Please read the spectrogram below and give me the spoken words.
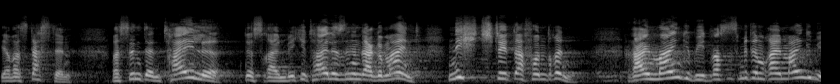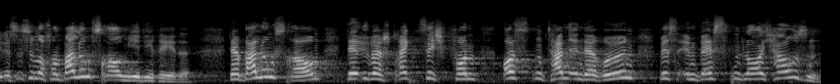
Ja, was ist das denn? Was sind denn Teile des Rhein? Welche Teile sind denn da gemeint? Nichts steht davon drin. Rhein-Main-Gebiet. Was ist mit dem Rhein-Main-Gebiet? Es ist immer vom Ballungsraum hier die Rede. Der Ballungsraum der überstreckt sich von Osten Tann in der Rhön bis im Westen Lorchhausen.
